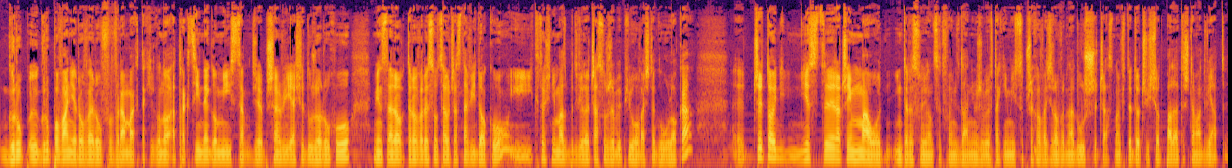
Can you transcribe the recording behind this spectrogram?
grup, grupowanie rowerów w ramach takiego no, atrakcyjnego miejsca, gdzie przewija się dużo ruchu, więc te rowery są cały czas na widoku i ktoś nie ma zbyt wiele czasu, żeby piłować tego uloka? Czy to jest raczej mało interesujące Twoim zdaniem, żeby w takim miejscu przechować rower na dłuższy czas? No i wtedy oczywiście odpada też temat wiaty.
